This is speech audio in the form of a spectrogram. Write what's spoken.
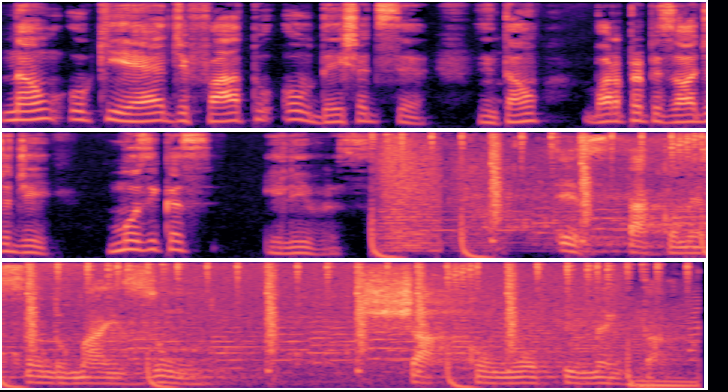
não o que é de fato ou deixa de ser. Então, bora para o episódio de músicas e livros. Está começando mais um Chá com o Pimenta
